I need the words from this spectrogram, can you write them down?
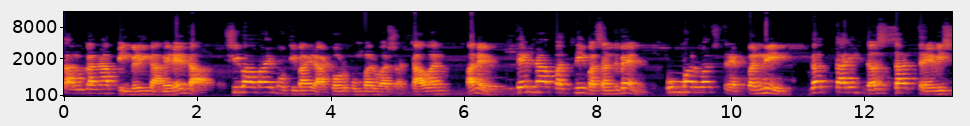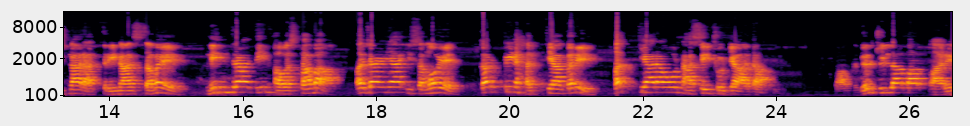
તાલુકાના પિંગળી ગામે રહેતા શિવાભાઈ મોતીભાઈ રાઠોડ ઉંમર વર્ષ અઠ્ઠાવન અને તેમના પત્ની વસંતબેન ઉંમર વર્ષ ત્રેપનની ગત તારીખ દસ સાત ત્રેવીસના રાત્રિના સમયે નિંદ્રાધીન અવસ્થામાં અજાણ્યા ઈસમોએ કરપીણ હત્યા કરી હત્યારાઓ નાસી છૂટ્યા હતા. ભાવનગર જિલ્લામાં ભારે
